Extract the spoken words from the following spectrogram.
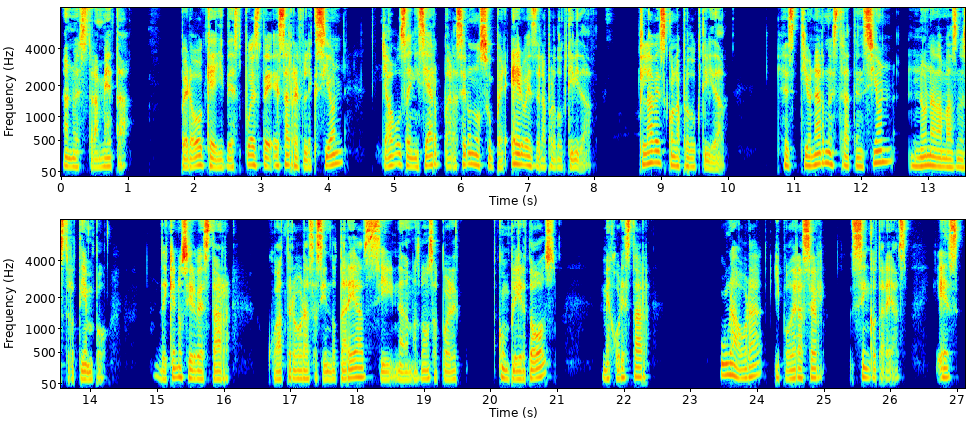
a nuestra meta. Pero ok, después de esa reflexión, ya vamos a iniciar para ser unos superhéroes de la productividad. Claves con la productividad. Gestionar nuestra atención, no nada más nuestro tiempo. ¿De qué nos sirve estar cuatro horas haciendo tareas si nada más vamos a poder cumplir dos? Mejor estar una hora y poder hacer cinco tareas. Es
